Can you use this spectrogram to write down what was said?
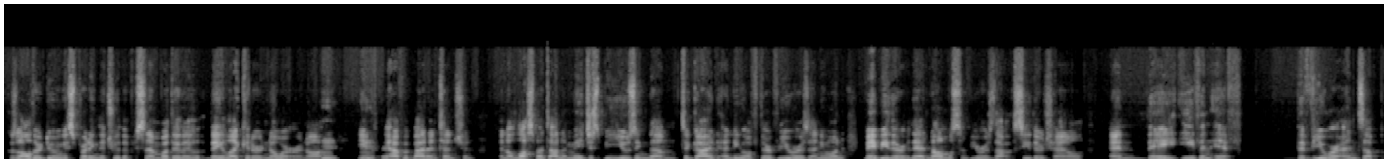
because all they're doing is spreading the truth of Islam, whether they, they like it or know it or not, mm. even if they have a bad intention. And Allah subhanahu wa ta'ala may just be using them to guide any of their viewers, anyone, maybe they're, they had non-Muslim viewers that see their channel. And they, even if the viewer ends up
